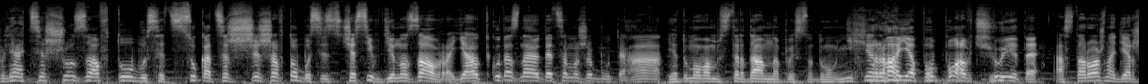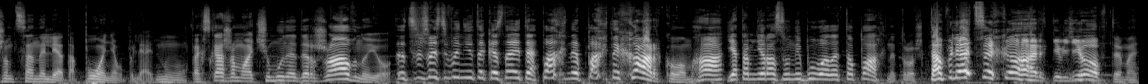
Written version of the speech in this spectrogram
Блядь, це що за автобуси? Сука, це ж ще ж автобуси з часів динозавра. Я откуда знаю, де це може бути, га? Я думав, Амстердам написано. Думав, ніхера я попав, чуєте? Осторожно, держим це не лето. Поняв, блядь. Ну, так скажемо, а чому не державною? Це щось мені таке, знаєте, пахне, пахне Харковом, га? Я там ні разу не був, але то пахне трошки. Та блядь, це Харків, йопте мене.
